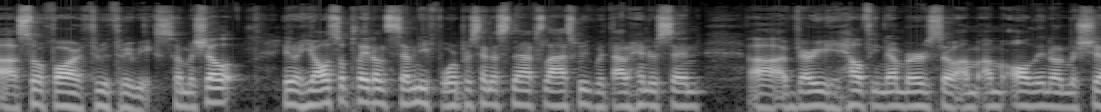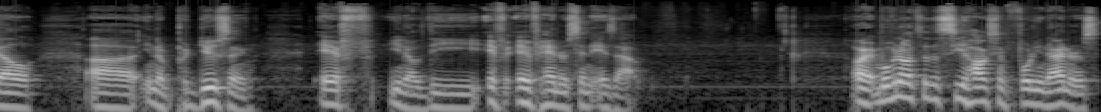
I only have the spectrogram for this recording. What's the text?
uh, so far through three weeks. So Michel, you know, he also played on 74% of snaps last week without Henderson, uh, a very healthy number. So I'm, I'm all in on Michel, uh, you know, producing if you know the if if Henderson is out. All right, moving on to the Seahawks and 49ers.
